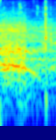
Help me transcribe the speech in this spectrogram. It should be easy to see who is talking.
Speaker 1: Yeah!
